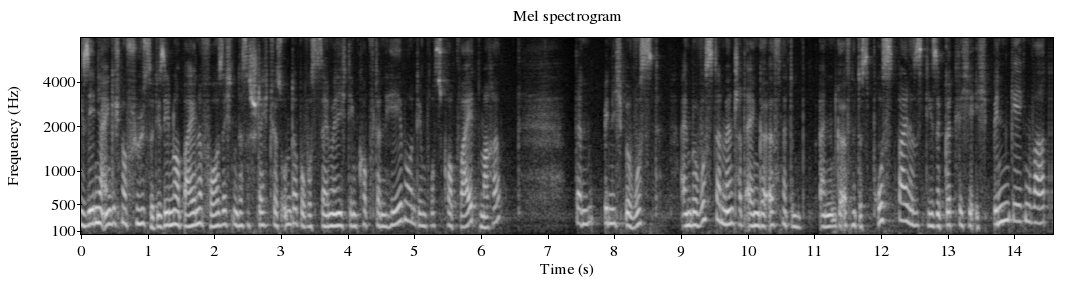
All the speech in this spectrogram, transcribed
die sehen ja eigentlich nur Füße, die sehen nur Beine vor sich und das ist schlecht fürs Unterbewusstsein. Wenn ich den Kopf dann hebe und den Brustkorb weit mache, dann bin ich bewusst. Ein bewusster Mensch hat ein, ein geöffnetes Brustbein, das ist diese göttliche Ich Bin-Gegenwart,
